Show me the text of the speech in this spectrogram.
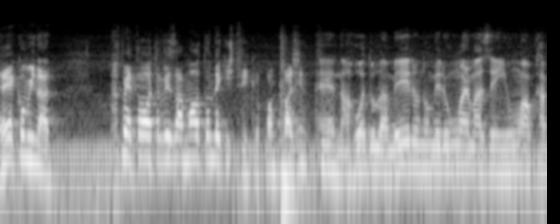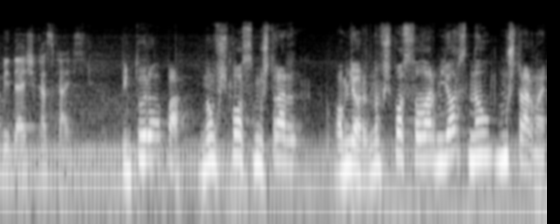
É combinado. Repete outra vez à malta onde é que isto fica, para, para a gente... É na Rua do Lameiro, número 1, Armazém 1, Alcabideste, Cascais. Pintura, pá, não vos posso mostrar, ou melhor, não vos posso falar melhor se não mostrar, não é?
